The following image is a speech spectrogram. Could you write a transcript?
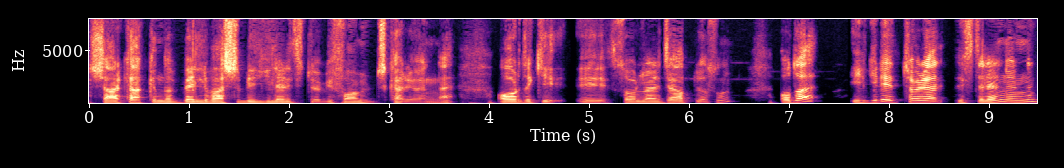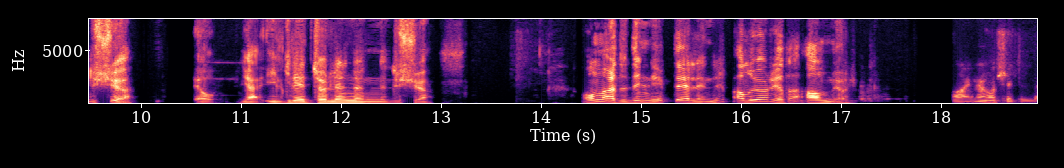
Şarkı hakkında belli başlı bilgiler istiyor. Bir form çıkarıyor önüne. Oradaki e, soruları cevaplıyorsun. O da ilgili editoryal listelerin önüne düşüyor. E, o- ya ilgili editörlerin önüne düşüyor. Onlar da dinleyip değerlendirip alıyor ya da almıyor. Aynen o şekilde.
